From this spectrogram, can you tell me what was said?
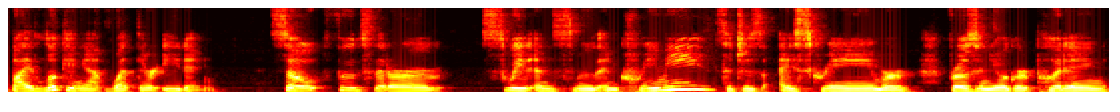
by looking at what they're eating. So foods that are sweet and smooth and creamy, such as ice cream or frozen yogurt pudding,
